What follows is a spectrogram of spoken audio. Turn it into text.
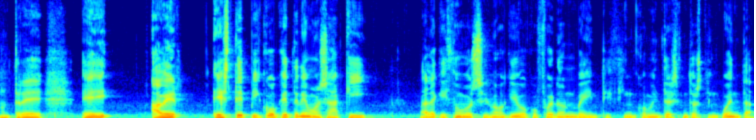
Entre... Eh, a ver, este pico que tenemos aquí, ¿vale? Que hicimos, si no me equivoco, fueron 25.350.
